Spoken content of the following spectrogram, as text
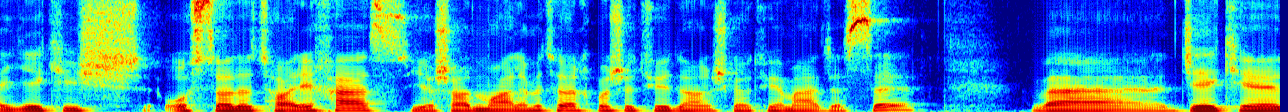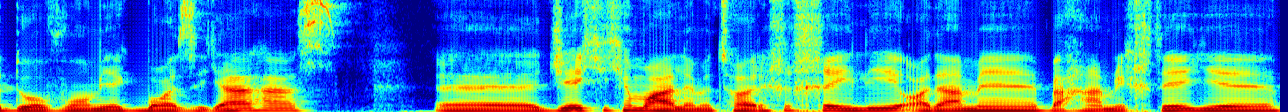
یکیش استاد تاریخ هست یا شاید معلم تاریخ باشه توی دانشگاه توی مدرسه. و جک دوم یک بازیگر هست. جکی که معلم تاریخ خیلی آدم به هم ریخته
